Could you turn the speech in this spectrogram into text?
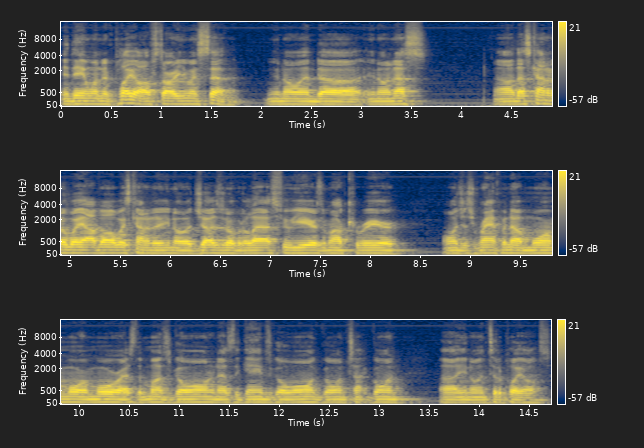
and then when the playoffs started, you went seven. You know, and uh, you know, and that's uh, that's kind of the way I've always kind of, you know, judged it over the last few years of my career on just ramping up more and more and more as the months go on and as the games go on, going going uh, you know into the playoffs.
